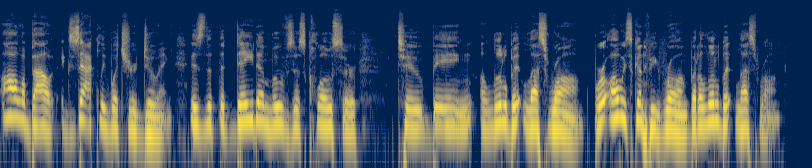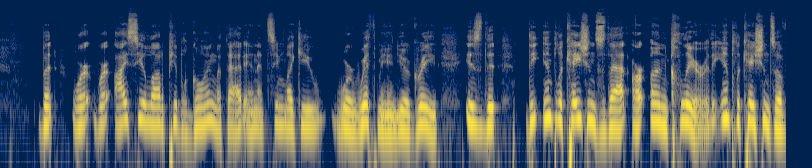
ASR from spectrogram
all about exactly what you're doing. Is that the data moves us closer to being a little bit less wrong. We're always going to be wrong, but a little bit less wrong. But where where I see a lot of people going with that, and it seemed like you were with me and you agreed, is that the implications of that are unclear. The implications of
